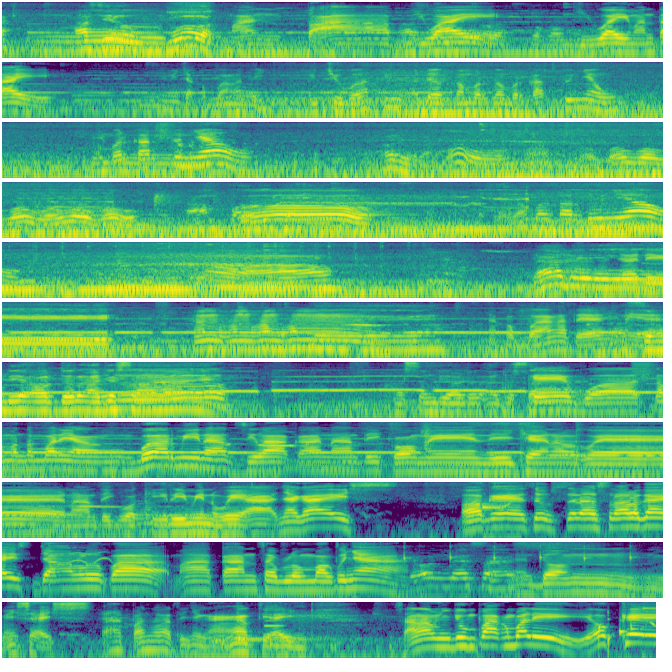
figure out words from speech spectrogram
hasil good. Mantap, jiwai. Jiwai mantai. Ini cakep banget nih. Lucu banget nih. Ada gambar-gambar kartunnya. Gambar kartunnya. oh. Wow. Wow, wow, wow, wow, wow, wow. Wow. Gambar kartunnya. wow. Jadi. Jadi hem hem hem hem. Cakep banget ya ini Langsung ya. di order aja say. Aduh. Langsung di order aja say. Oke, buat teman-teman yang berminat silakan nanti komen di channel gue. Nanti gue kirimin WA-nya, guys. Oke, sukses selalu guys. Jangan lupa makan sebelum waktunya. Don't message. Don't message. Apa artinya nggak ngerti aing. Salam jumpa kembali. Oke.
